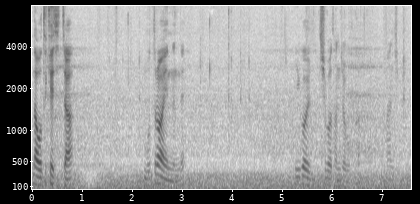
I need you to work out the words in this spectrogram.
나 어떻게 진짜 못 들어가 있는데 이걸 집어 던져볼까? 안 집혀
